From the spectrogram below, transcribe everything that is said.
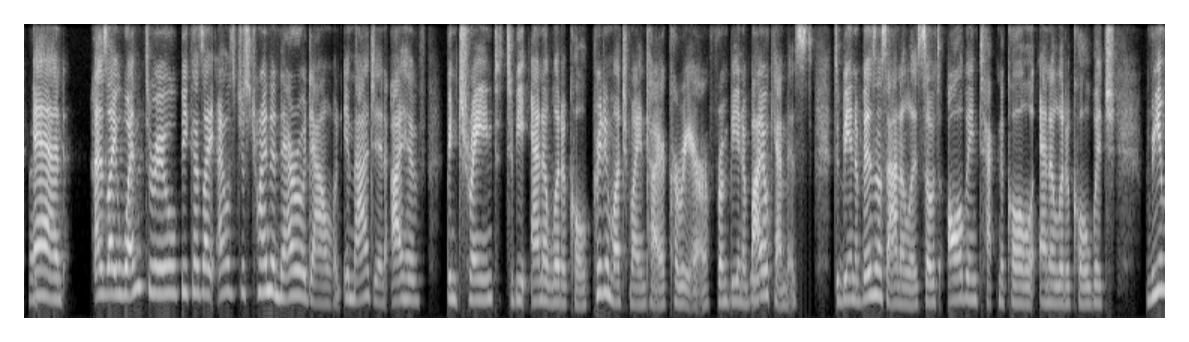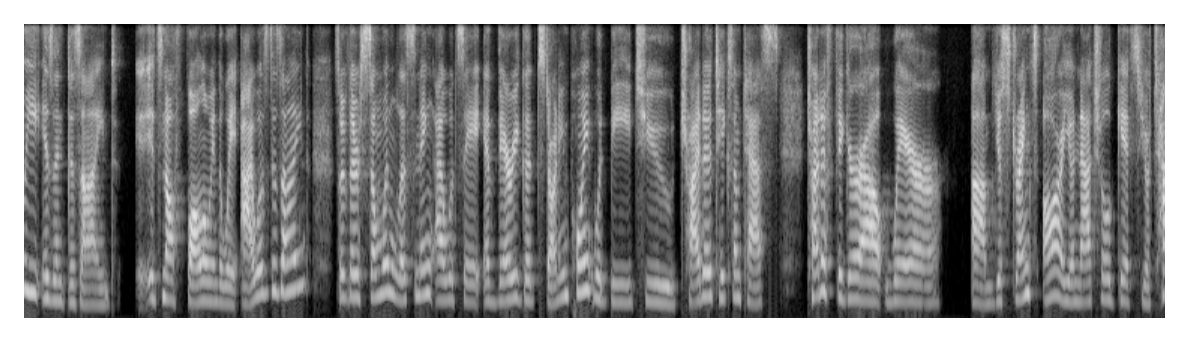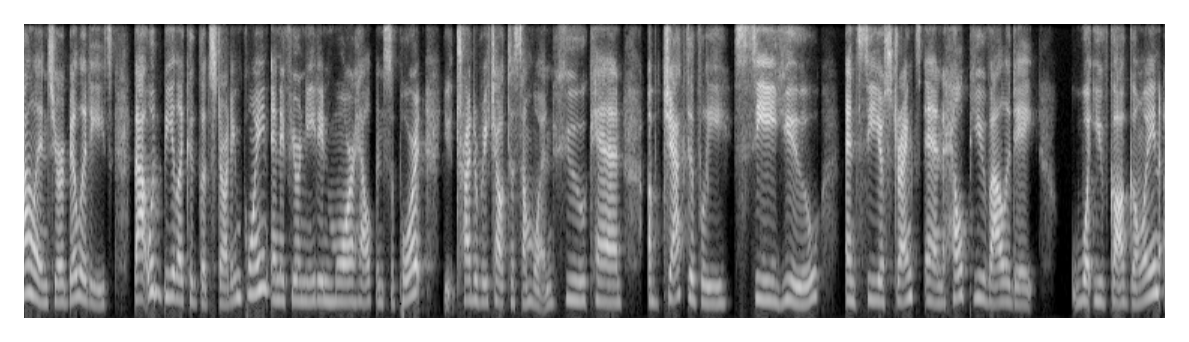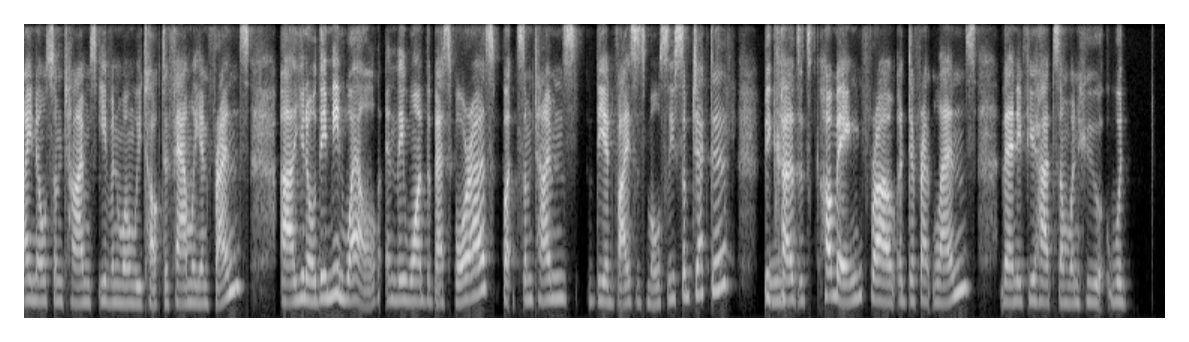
Right. And as I went through, because I, I was just trying to narrow down, imagine I have been trained to be analytical pretty much my entire career, from being a mm-hmm. biochemist to being a business analyst. So it's all been technical, analytical, which really isn't designed it's not following the way I was designed. So if there's someone listening, I would say a very good starting point would be to try to take some tests, try to figure out where um, your strengths are your natural gifts, your talents, your abilities. That would be like a good starting point. And if you're needing more help and support, you try to reach out to someone who can objectively see you and see your strengths and help you validate what you've got going. I know sometimes, even when we talk to family and friends, uh, you know, they mean well and they want the best for us, but sometimes the advice is mostly subjective mm. because it's coming from a different lens than if you had someone who would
